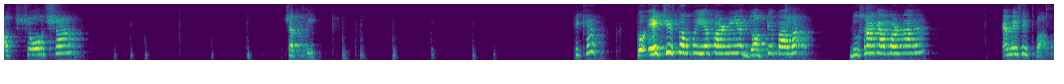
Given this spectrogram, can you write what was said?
अवशोषण शक्ति। ठीक है? तो एक चीज़ तो हमको ये पढ़नी है एब्जॉर्प्टिव पावर दूसरा क्या पढ़ना है? एमिसिव पावर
